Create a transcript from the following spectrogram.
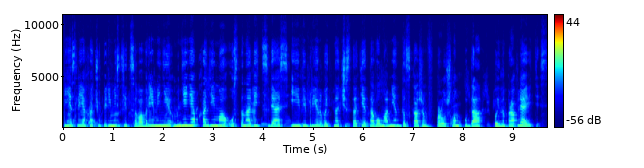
Если я хочу переместиться во времени, мне необходимо установить связь и вибрировать на частоте того момента, скажем, в прошлом, куда вы направляетесь.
